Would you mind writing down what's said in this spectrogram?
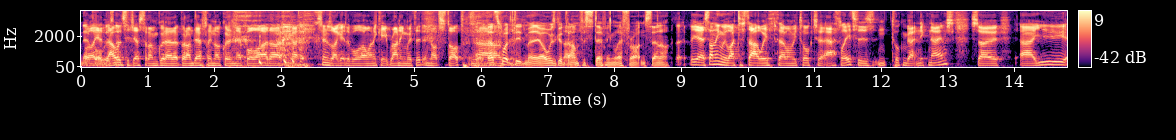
Well, yeah, that isn't would it? suggest that I'm good at it, but I'm definitely not good at netball either. I think I, as soon as I get the ball, I want to keep running with it and not stop. That's Um, what did me. I always got done for stepping left, right, and centre. Yeah, something we like to start with uh, when we talk to athletes is n- talking about nicknames. So uh, you,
